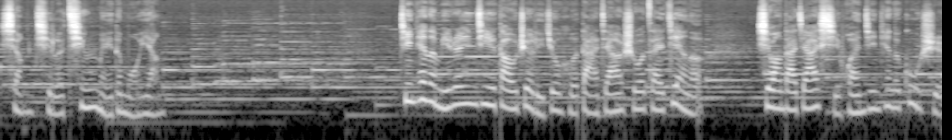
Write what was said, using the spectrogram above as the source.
想起了青梅的模样。今天的迷人印记到这里就和大家说再见了，希望大家喜欢今天的故事。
